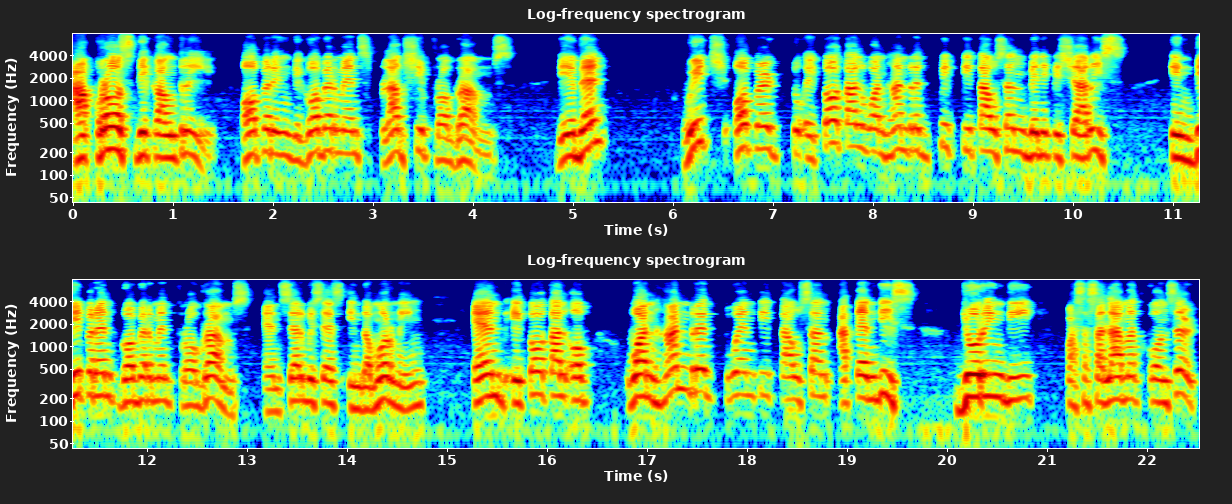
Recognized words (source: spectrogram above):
Across the country, offering the government's flagship programs. The event, which offered to a total 150,000 beneficiaries in different government programs and services in the morning, and a total of 120,000 attendees during the pasasalamat concert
